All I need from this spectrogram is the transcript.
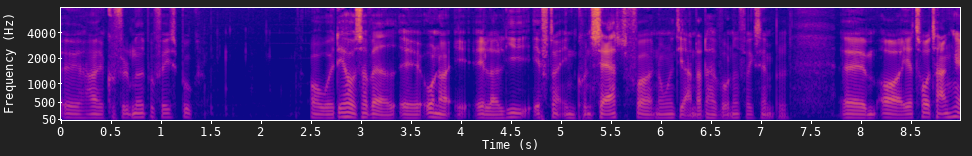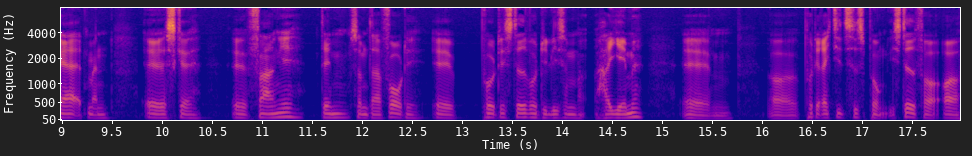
øh, har jeg kunne følge med på Facebook. Og øh, det har jo så været øh, under eller lige efter en koncert for nogle af de andre, der har vundet for eksempel. Øh, og jeg tror, tanken er, at man øh, skal øh, fange dem, som der får det øh, på det sted, hvor de ligesom har hjemme. Øh, og på det rigtige tidspunkt, i stedet for at,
